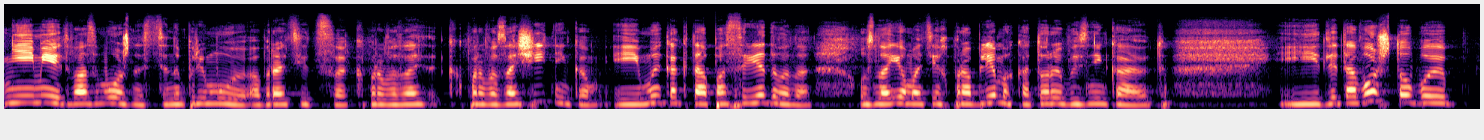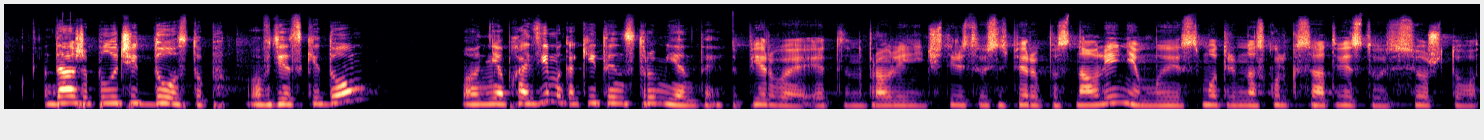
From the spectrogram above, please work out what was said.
не имеют возможности напрямую обратиться к, правоза... к правозащитникам, и мы как-то опосредованно узнаем о тех проблемах, которые возникают. И для того, чтобы даже получить доступ в детский дом, необходимы какие-то инструменты. Первое – это направление 481 постановления. Мы смотрим, насколько соответствует все, что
